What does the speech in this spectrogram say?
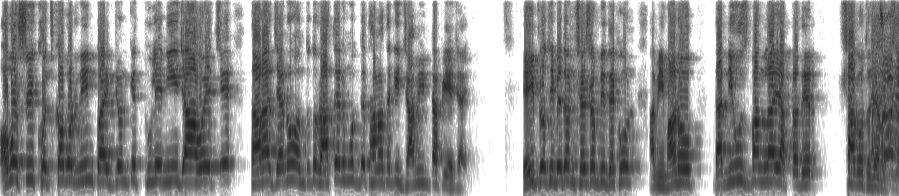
অবশ্যই খোঁজখবর নিন কয়েকজনকে তুলে নিয়ে যাওয়া হয়েছে। তারা যেন অন্তত রাতের মধ্যে থানা থেকে জামিনটা পেয়ে যায়। এই প্রতিবেদন শেষ অবধি দেখুন। আমি মানব দ্য নিউজ বাংলায় আপনাদের স্বাগত জানাচ্ছি।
